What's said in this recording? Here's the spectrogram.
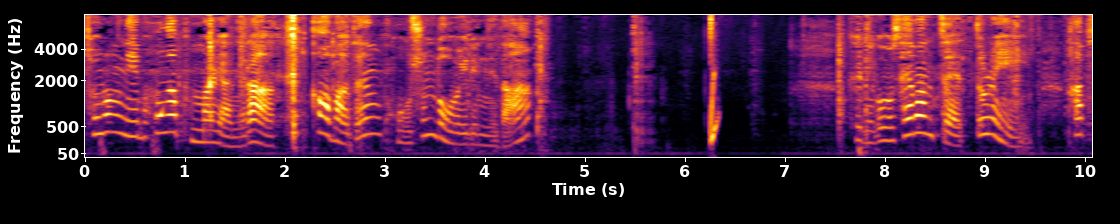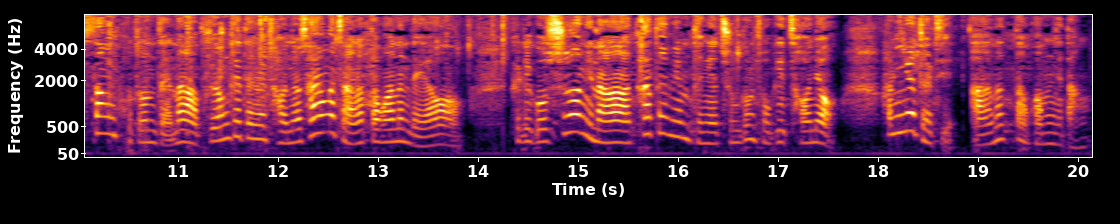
초록잎 홍합 분말이 아니라 특허받은 고순도 오일입니다. 그리고 세 번째, 3. 합성 보존제나 부영제 등을 전혀 사용하지 않았다고 하는데요. 그리고 수은이나 카드뮴 등의 중금속이 전혀 함유되지 않았다고 합니다.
